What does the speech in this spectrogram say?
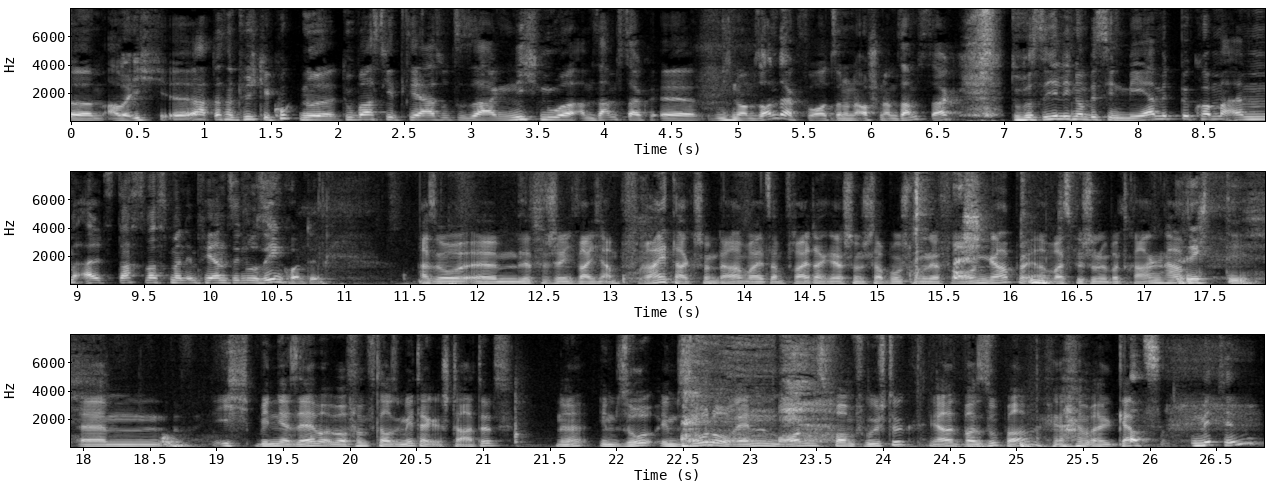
Ähm, aber ich äh, habe das natürlich geguckt. Nur du warst jetzt ja sozusagen nicht nur am Samstag, äh, nicht nur am Sonntag vor Ort, sondern auch schon am Samstag. Du wirst sicherlich noch ein bisschen mehr mitbekommen ähm, als das, was man im Fernsehen nur sehen konnte. Also ähm, selbstverständlich war ich am Freitag schon da, weil es am Freitag ja schon Stabhochsprung der Frauen gab, äh, was wir schon übertragen haben. Richtig. Ähm, ich bin ja selber über 5000 Meter gestartet Ne? Im, so im Solo-Rennen morgens vorm Frühstück. Ja, war super. Ja, war ganz. Oh, mitten?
